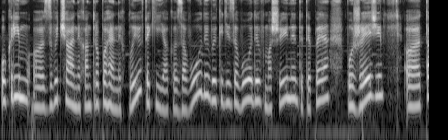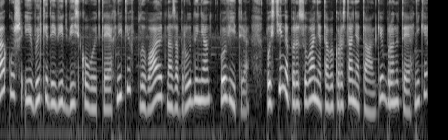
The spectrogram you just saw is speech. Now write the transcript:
Окрім е, звичайних антропогенних впливів, такі як заводи, викиді заводів, машини, ДТП, пожежі, е, також і викиди від військової техніки впливають на забруднення повітря, постійне пересування та використання танків, бронетехніки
